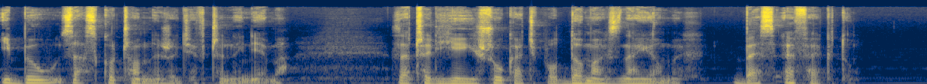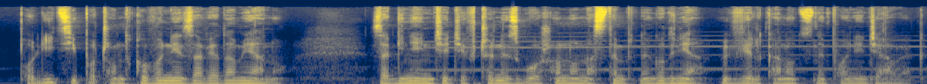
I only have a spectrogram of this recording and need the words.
i był zaskoczony, że dziewczyny nie ma. Zaczęli jej szukać po domach znajomych, bez efektu. Policji początkowo nie zawiadamiano. Zaginięcie dziewczyny zgłoszono następnego dnia, w wielkanocny poniedziałek.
